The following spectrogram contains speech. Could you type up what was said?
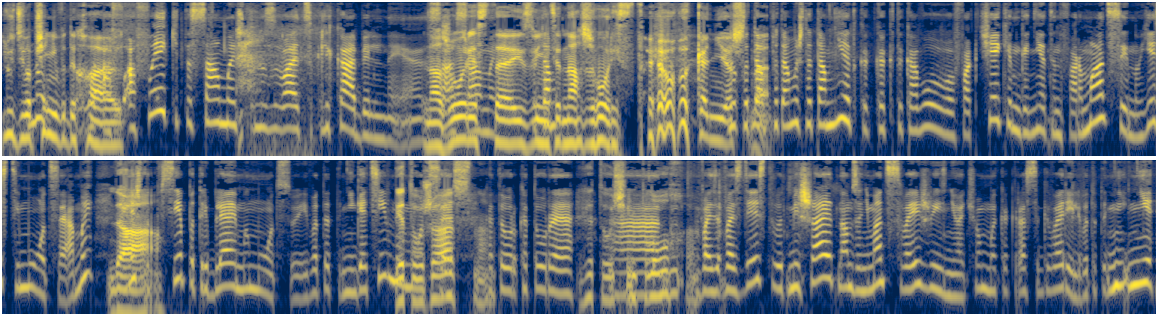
люди вообще ну, не выдыхают. А, а фейки-то самые, что называется, кликабельные. Нажористая, самые, извините, потому, нажористая, конечно. Ну, потому, потому что там нет как, как такового факт-чекинга, нет информации, но есть эмоция. А мы, да. конечно, все потребляем эмоцию. И вот эта негативная это эмоция, ужасно. Которая, которая это очень а, плохо. воздействует, мешает нам заниматься своей жизнью, о чем мы как раз и говорили. Вот это не, не,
